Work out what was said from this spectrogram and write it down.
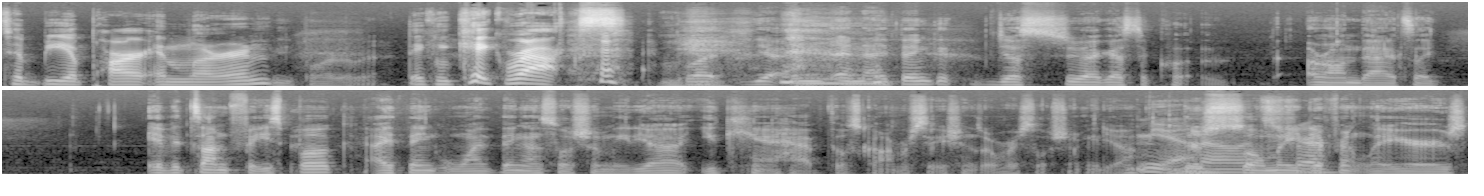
to be a part and learn. Be part of it. They can kick rocks. but yeah and, and i think just to i guess to cl- around that it's like if it's on Facebook, I think one thing on social media, you can't have those conversations over social media. Yeah. There's No, so many true. different layers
